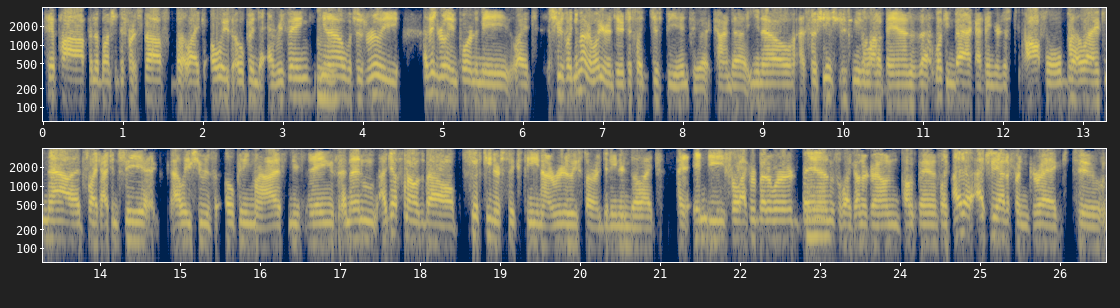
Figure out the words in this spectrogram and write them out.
hip hop and a bunch of different stuff, but like always open to everything, you Mhm. know, which is really I think really important to me. Like she was like, no matter what you're into, just like just be into it, kind of, you know. So she introduced me to a lot of bands that, looking back, I think are just awful. But like now, it's like I can see at least she was opening my eyes to new things. And then I guess when I was about 15 or 16, I really started getting into like Uh, indie, for lack of a better word, mm-hmm. bands like underground punk bands. Like I actually had a friend Greg too,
